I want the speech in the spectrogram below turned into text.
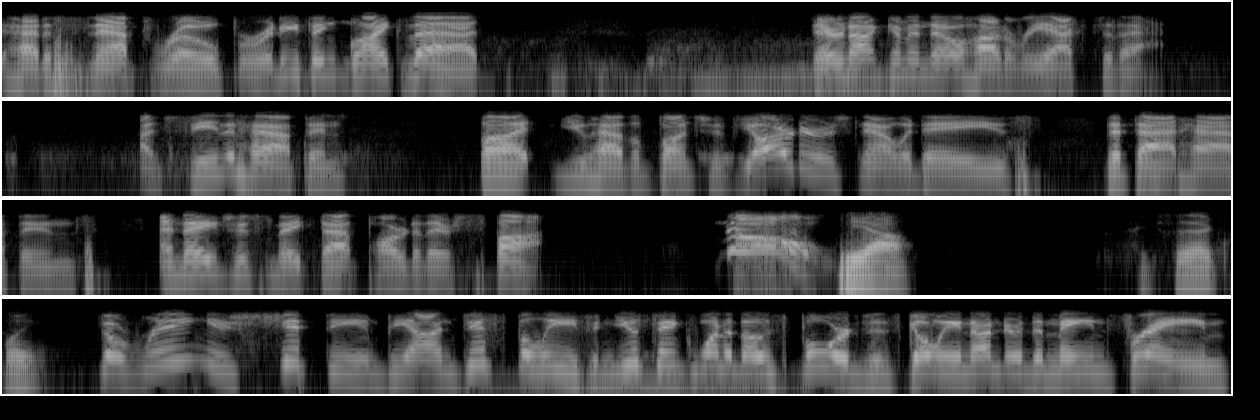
had a snapped rope or anything like that, they're not going to know how to react to that. I've seen it happen, but you have a bunch of yarders nowadays that that happens, and they just make that part of their spot. No! Yeah. Exactly. The ring is shifting beyond disbelief, and you think one of those boards is going under the main frame.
